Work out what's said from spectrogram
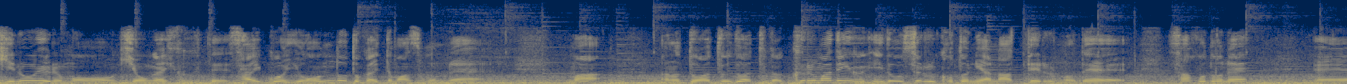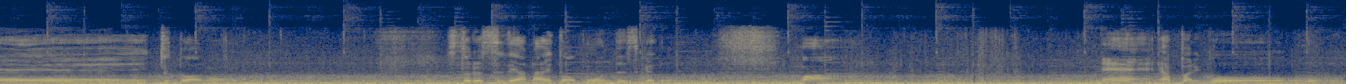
昨日よりも気温が低くて最高4度とか言ってますもんね。まああのドアトゥドアっていうか車で移動することにはなっているのでさほどね、えー、ちょっとあのストレスではないとは思うんですけど。まあねやっぱりこ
